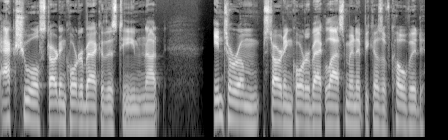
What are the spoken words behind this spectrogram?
actual starting quarterback of this team, not interim starting quarterback last minute because of COVID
